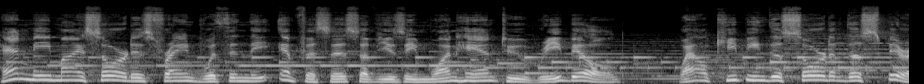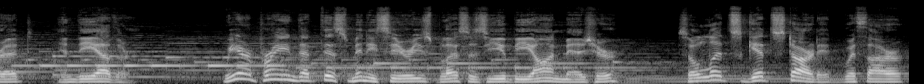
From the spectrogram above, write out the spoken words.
Hand Me My Sword is framed within the emphasis of using one hand to rebuild while keeping the sword of the Spirit in the other. We are praying that this mini series blesses you beyond measure. So let's get started with our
